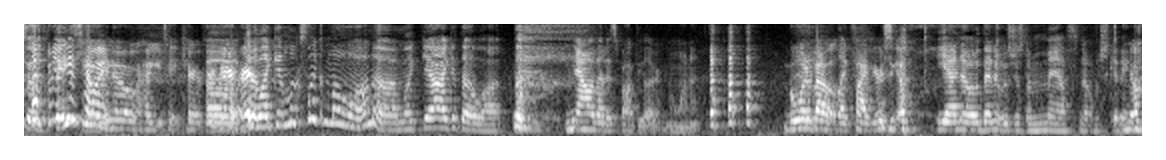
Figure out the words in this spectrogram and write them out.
So thank you. how I know how you take care of your Uh, hair. they're like, "It looks like Moana." I'm like, "Yeah, I get that a lot." now that it's popular, Moana. but what about like five years ago? yeah, no. Then it was just a mess. No, I'm just kidding. No.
